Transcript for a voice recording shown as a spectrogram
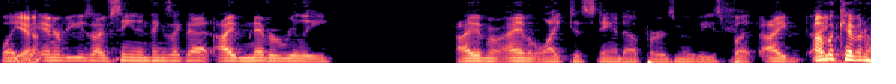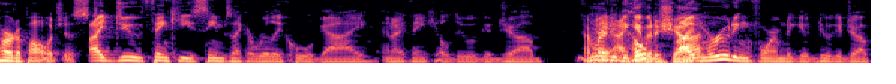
Like Yeah. the interviews I've seen and things like that. I've never really, I haven't, I haven't liked his stand up or his movies, but I, I'm I, a Kevin Hart apologist. I do think he seems like a really cool guy, and I think he'll do a good job. I'm ready I- to I give it a shot. I'm rooting for him to give, do a good job.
